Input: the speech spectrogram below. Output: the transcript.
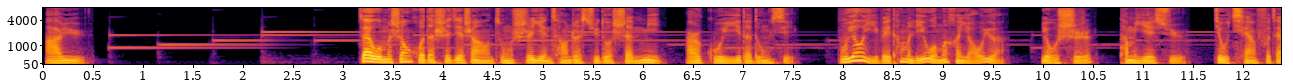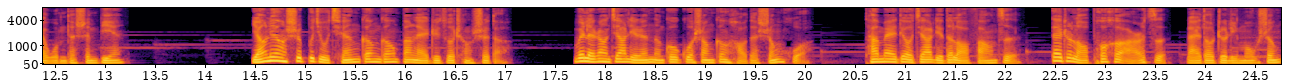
阿玉。在我们生活的世界上，总是隐藏着许多神秘而诡异的东西。不要以为他们离我们很遥远，有时他们也许就潜伏在我们的身边。杨亮是不久前刚刚搬来这座城市的。为了让家里人能够过上更好的生活，他卖掉家里的老房子，带着老婆和儿子来到这里谋生。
